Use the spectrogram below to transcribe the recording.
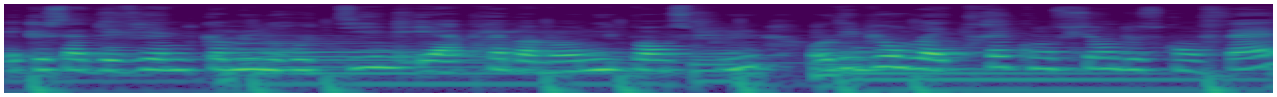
et que ça devienne comme une routine et après ben, on n'y pense plus. Au début on doit être très conscient de ce qu'on fait.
